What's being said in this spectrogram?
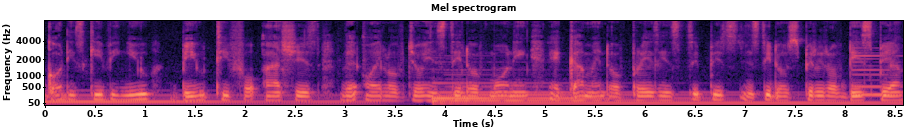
God is giving you beauty for ashes, the oil of joy instead of mourning, a garment of praise instead of spirit of despair.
